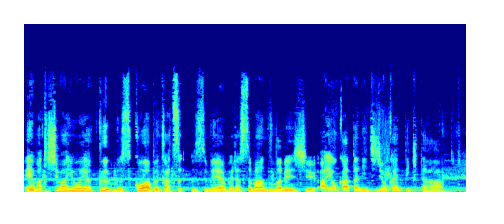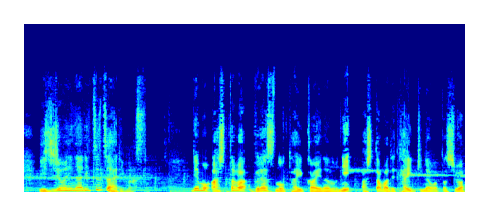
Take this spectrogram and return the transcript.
えー、私はようやく息子は部活、娘はブラスバンドの練習。あ、よかった、日常帰ってきた。日常になりつつあります。でも明日はブラスの大会なのに、明日まで待機な私は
